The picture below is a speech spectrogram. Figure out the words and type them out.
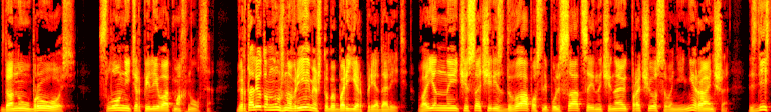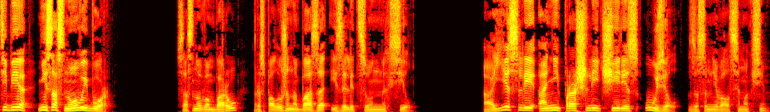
«Да ну, брось!» Слон нетерпеливо отмахнулся. Вертолетам нужно время, чтобы барьер преодолеть. Военные часа через два после пульсации начинают прочесывание, не раньше. Здесь тебе не сосновый бор. В сосновом бору расположена база изоляционных сил. «А если они прошли через узел?» – засомневался Максим.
